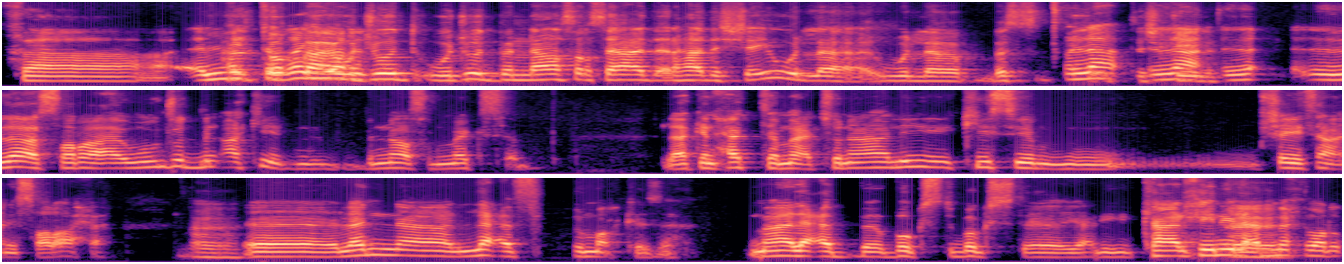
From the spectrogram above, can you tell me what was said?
فاللي هل تتوقع تغير وجود وجود بن ناصر ساعد على هذا الشيء ولا ولا بس لا لا, تشكيلة؟ لا لا صراحة وجود من أكيد بالناصر مكسب. لكن حتى مع تونالي كيسي شيء ثاني صراحة. آه. آه، لأن لعب في مركزه. ما لعب box to box آه، يعني كان الحين يلعب إيه. محور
